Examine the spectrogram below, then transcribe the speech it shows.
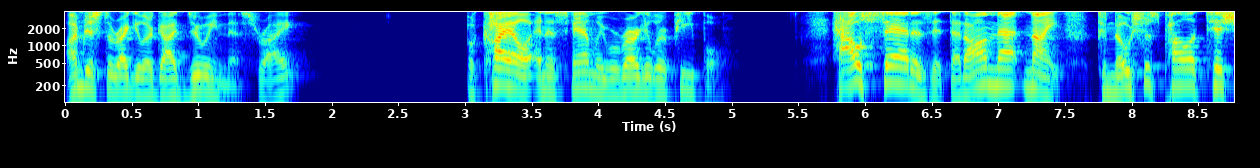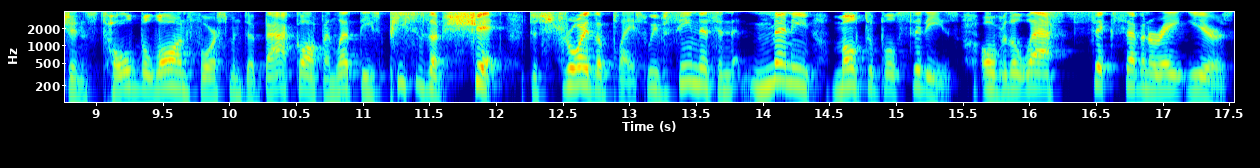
I'm just the regular guy doing this, right? But Kyle and his family were regular people. How sad is it that on that night, Kenosha's politicians told the law enforcement to back off and let these pieces of shit destroy the place? We've seen this in many multiple cities over the last six, seven, or eight years,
